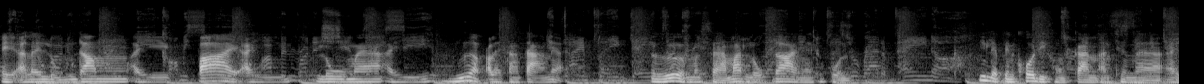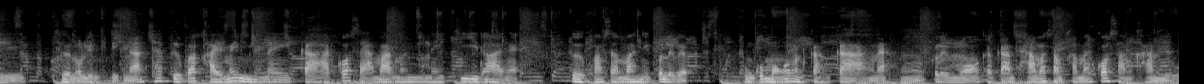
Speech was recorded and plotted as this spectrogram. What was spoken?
ไอ้อะไรหลุมดำไอ้ป้ายไอ้โลมาไอ้เงือกอะไรต่างๆ เนี่ยเออมันสามารถลบได้ไงทุกคนนี่แหละเป็นข้อดีของการอัญเชิญมาไอเชิญโอลิมปิกนะ ถ้าเกิดว่าใครไม่มีในการ์ดก็สามารถมันมีในกี้ได้ไงเออความสามารถนี้ก็เลยแบบผมก็มองว่ามันกลางๆนะเออก็เลยมองกับการถามว่าสำคัญไหมก็สำคัญอยู่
